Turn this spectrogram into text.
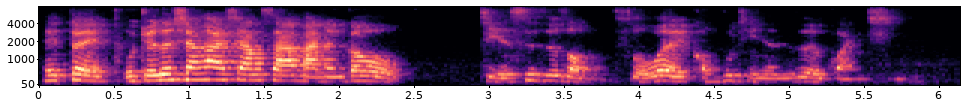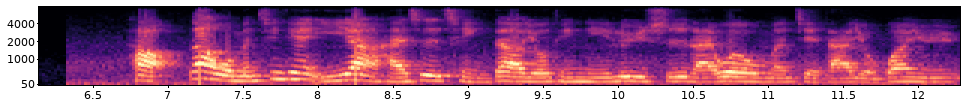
哎，对，我觉得相爱相杀蛮能够解释这种所谓恐怖情人的这个关系。好，那我们今天一样还是请到尤婷妮律师来为我们解答有关于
